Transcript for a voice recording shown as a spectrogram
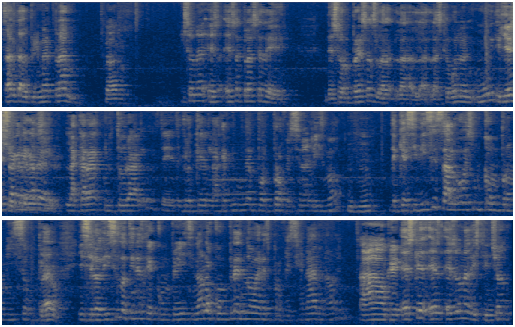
salta al primer plano. claro, Y son es- esa clase de, de sorpresas las que vuelven muy difíciles. Y es agrega la cara cultural de, lo que la gente tiene por profesionalismo, de que si dices algo es un compromiso. Claro. Y si lo dices lo tienes que cumplir, y si no lo cumples no eres profesional, ¿no? Ah, ok. Es que es, es una distinción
